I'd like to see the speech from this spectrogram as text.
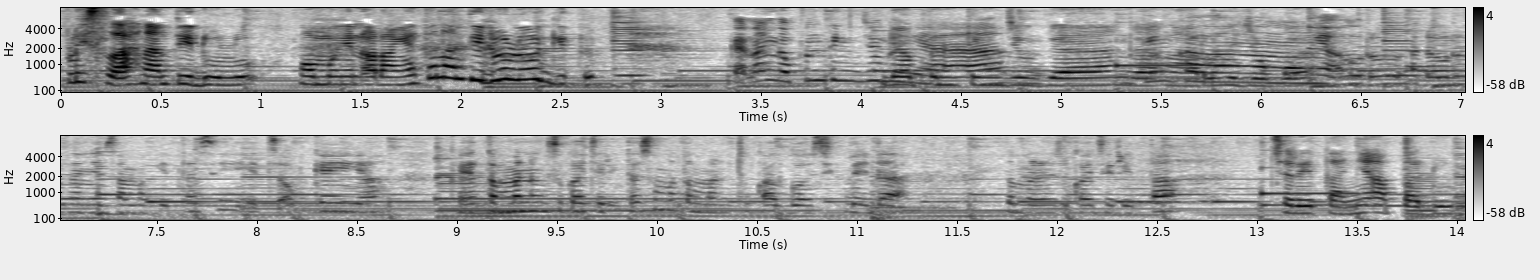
Please lah nanti dulu. Ngomongin orangnya tuh nanti dulu gitu. Karena nggak penting juga nggak ya. penting juga nggak ngaruh juga. ngomongnya ur ada urusannya sama kita sih it's okay ya. Kayak teman yang suka cerita sama teman suka gosip beda teman yang suka cerita ceritanya apa dulu?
